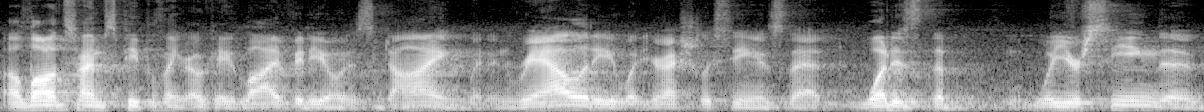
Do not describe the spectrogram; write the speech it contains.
a lot of times people think, okay, live video is dying, but in reality, what you're actually seeing is that what is the what you're seeing the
